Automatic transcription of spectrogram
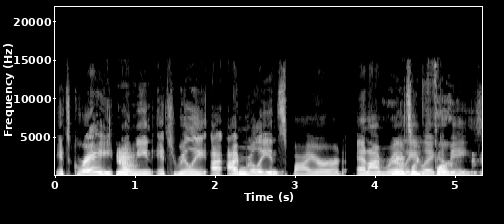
it's great. Yeah. I mean, it's really, I, I'm really inspired and I'm really it's like like, var- amazed.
